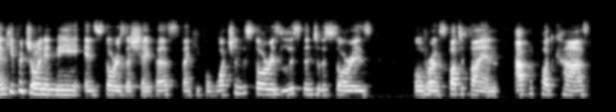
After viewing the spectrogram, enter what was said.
Thank you for joining me in Stories That Shape Us. Thank you for watching the stories, listening to the stories over on Spotify and Apple Podcast.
